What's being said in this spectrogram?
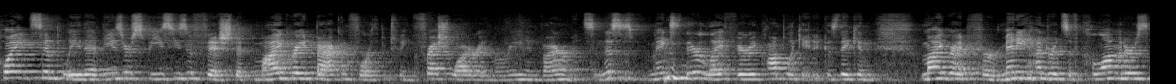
Quite simply, that these are species of fish that migrate back and forth between freshwater and marine environments. And this is, makes mm-hmm. their life very complicated because they can migrate for many hundreds of kilometers.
